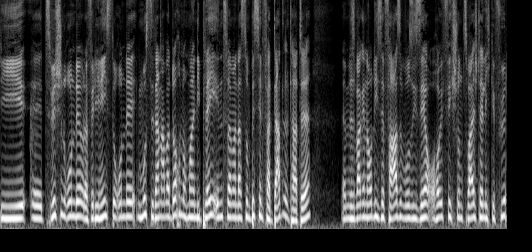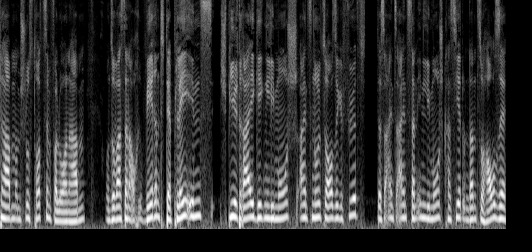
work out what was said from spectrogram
die äh, Zwischenrunde oder für die nächste Runde, musste dann aber doch nochmal in die Play-Ins, weil man das so ein bisschen verdattelt hatte. Ähm, das war genau diese Phase, wo sie sehr häufig schon zweistellig geführt haben, am Schluss trotzdem verloren haben. Und so war es dann auch während der Play-Ins, Spiel 3 gegen Limoges 1-0 zu Hause geführt, das 1-1 dann in Limoges kassiert und dann zu Hause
